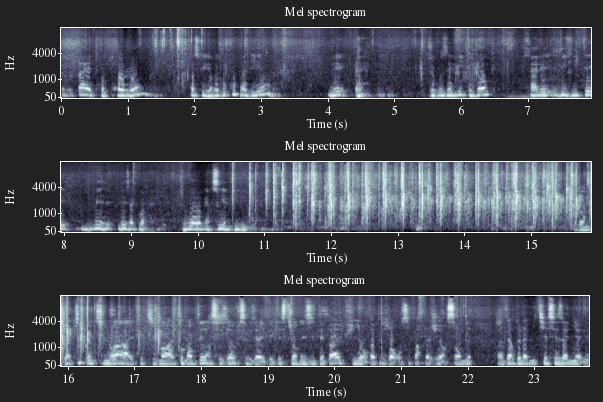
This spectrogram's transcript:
Je ne veux pas être trop long, parce qu'il y aurait beaucoup à dire, mais je vous invite donc à aller visiter mes- les aquarelles. Je vous remercie infiniment. Donc Jackie continuera effectivement à commenter hein, ses œuvres. Si vous avez des questions, n'hésitez pas. Et puis on va pouvoir aussi partager ensemble un verre de l'amitié césanienne.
